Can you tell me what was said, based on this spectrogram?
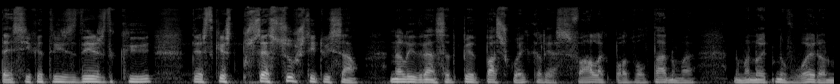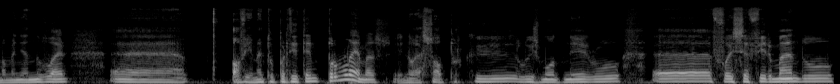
tem cicatrizes desde que, desde que este processo de substituição na liderança de Pedro Passos Coelho, que aliás se fala que pode voltar numa, numa noite de nevoeiro ou numa manhã de nevoeiro, uh, obviamente o partido tem problemas e não é só porque Luís Montenegro uh, foi-se afirmando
